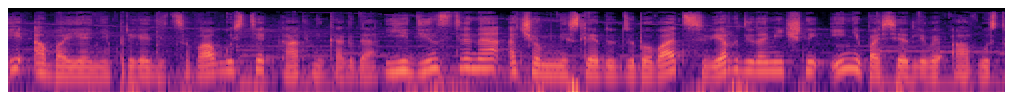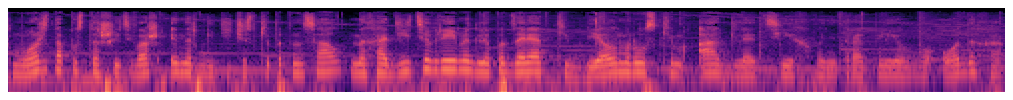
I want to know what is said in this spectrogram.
и обаяние пригодится в августе как никогда. Единственное, о чем не следует забывать, сверхдинамичный и непоседливый август может опустошить ваш энергетический потенциал. Находите время для подзарядки белым русским, а для тихого, неторопливого отдыха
